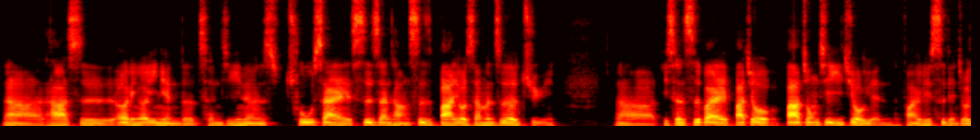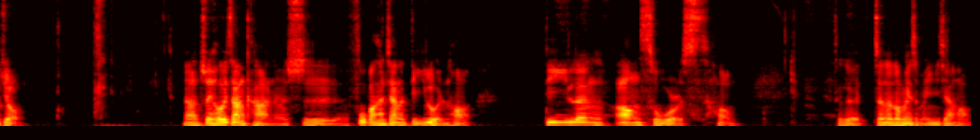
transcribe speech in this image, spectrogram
那他是二零二一年的成绩呢，初赛四十三场四十八又三分之二局，那一胜四败八救八中继一救援，防御率四点九九。那最后一张卡呢是富邦悍将的迪伦哈，Dylan Onsworth 哈，这个真的都没什么印象哈。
